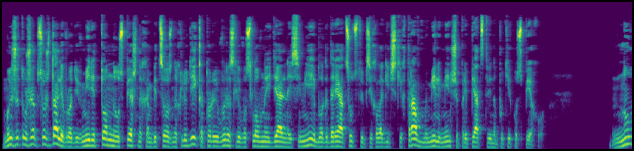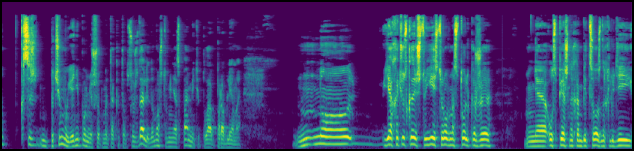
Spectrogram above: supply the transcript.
Мы же это уже обсуждали вроде в мире тонны успешных амбициозных людей, которые выросли в условно идеальной семье и благодаря отсутствию психологических травм имели меньше препятствий на пути к успеху. Ну, к сож... почему? Я не помню, чтобы мы так это обсуждали, но может у меня с памятью проблемы. Но я хочу сказать, что есть ровно столько же успешных амбициозных людей,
